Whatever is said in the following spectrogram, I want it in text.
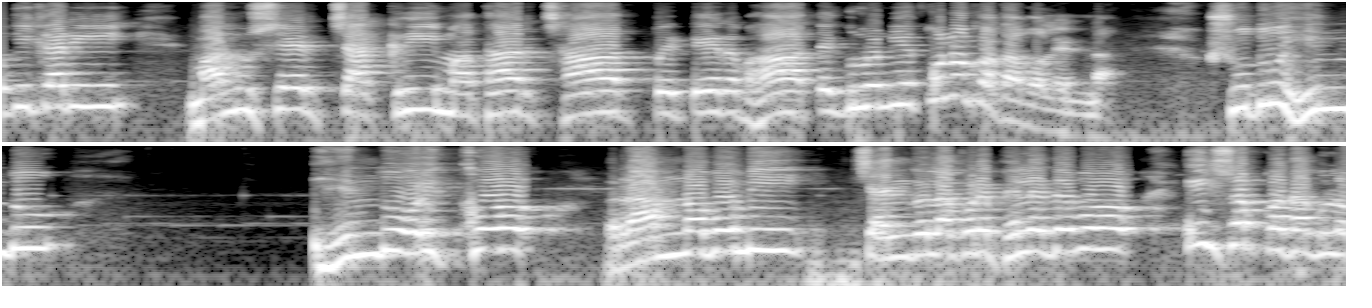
অধিকারী মানুষের চাকরি, মাথার ছাদ, পেটের ভাত, এগুলো নিয়ে কোনো কথা বলেন না। শুধু হিন্দু হিন্দু ঐক্য, রামনবমী চ্যাঙ্গোলা করে ফেলে দেব এই সব কথাগুলো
